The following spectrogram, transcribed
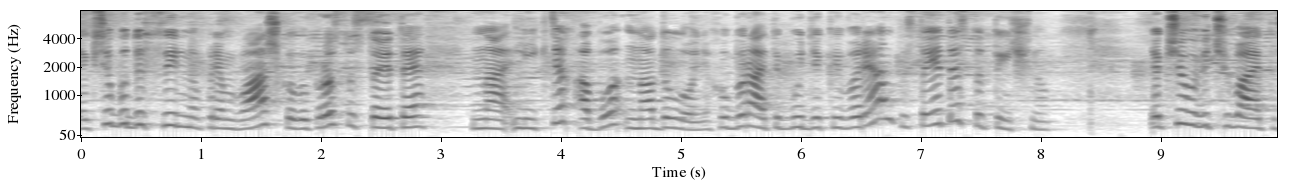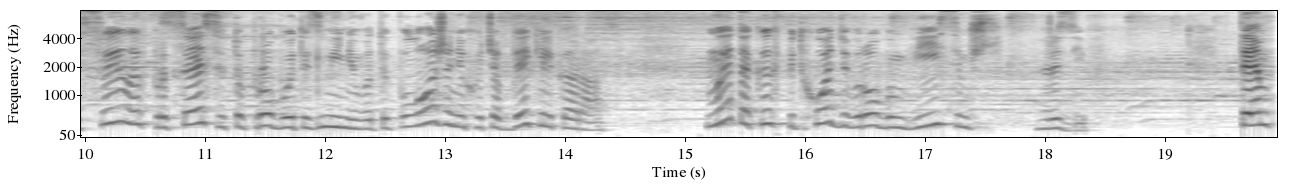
Якщо буде сильно прям важко, ви просто стоїте на ліктях або на долонях. Обирайте будь-який варіант і стоїте статично. Якщо ви відчуваєте сили в процесі, то пробуйте змінювати положення хоча б декілька разів. Ми таких підходів робимо 8 разів. Темп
